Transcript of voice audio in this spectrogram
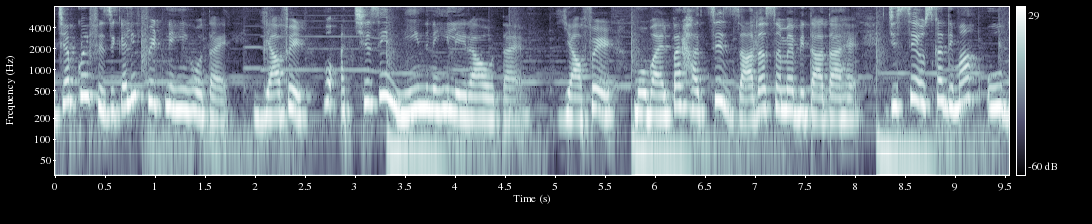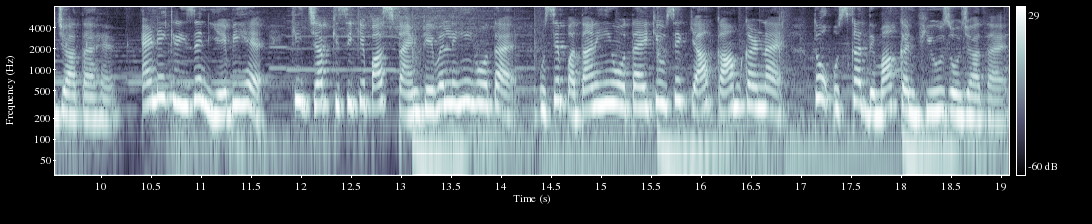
जब कोई फिजिकली फिट नहीं होता है या फिर वो अच्छे से नींद नहीं ले रहा होता है या फिर मोबाइल पर हद से ज़्यादा समय बिताता है जिससे उसका दिमाग ऊब जाता है। एंड एक रीज़न ये भी है कि जब किसी के पास टाइम टेबल नहीं होता है उसे पता नहीं होता है कि उसे क्या काम करना है तो उसका दिमाग कंफ्यूज हो जाता है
